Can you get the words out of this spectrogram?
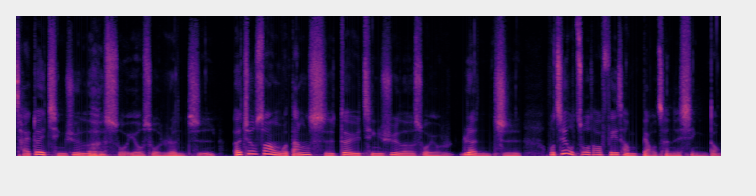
才对情绪勒索有所认知。而就算我当时对于情绪勒索有认知，我只有做到非常表层的行动，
